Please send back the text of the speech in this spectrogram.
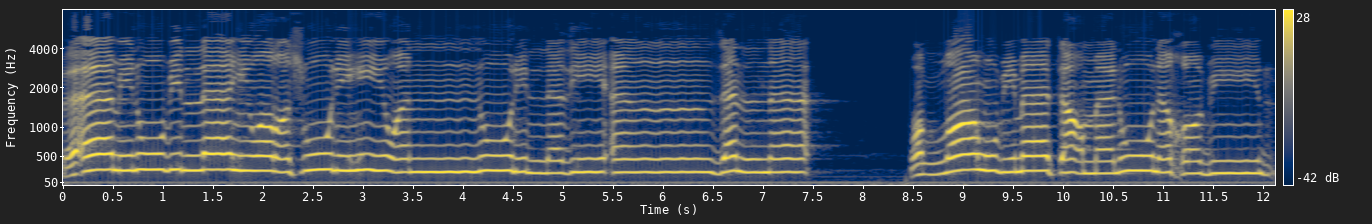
فآمنوا بالله ورسوله والنور الذي أنزلنا والله بما تعملون خبير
